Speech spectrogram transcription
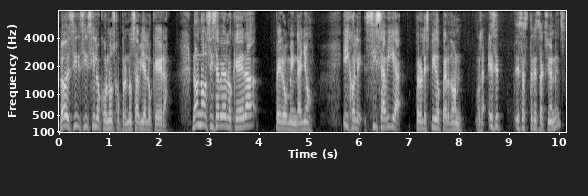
Luego sí, sí, sí lo conozco, pero no sabía lo que era. No, no, sí sabía lo que era, pero me engañó. Híjole, sí sabía, pero les pido perdón. O sea, esas tres acciones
